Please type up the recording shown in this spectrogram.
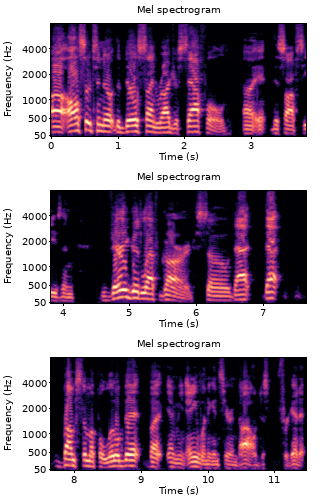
Uh, also to note, the Bills signed Rodger Saffold uh, this offseason. Very good left guard. So that that bumps them up a little bit, but I mean, anyone against Aaron Donald, just forget it.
